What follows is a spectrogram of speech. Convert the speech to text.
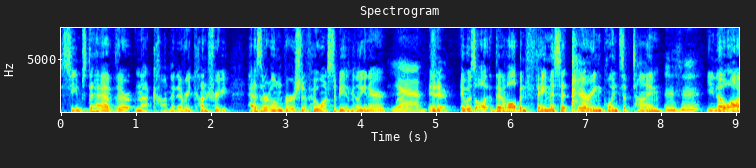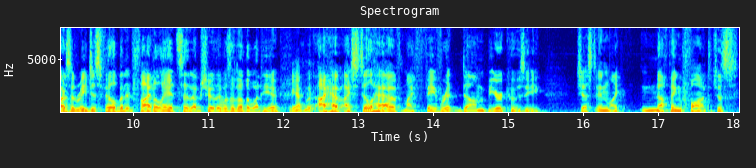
seems to have their not continent every country has their own version of Who Wants to Be a Millionaire. Yeah. And Sure. it, it was all, they've all been famous at varying points of time. Mm-hmm. You know ours at Regis Philbin and Fidel Edson. I'm sure there was another one here. Yeah. But I have I still have my favorite dumb beer koozie just in like nothing font. Just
